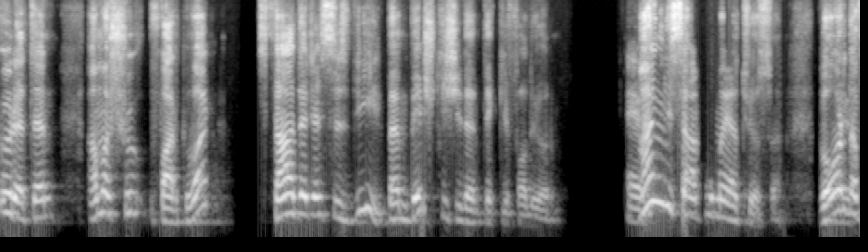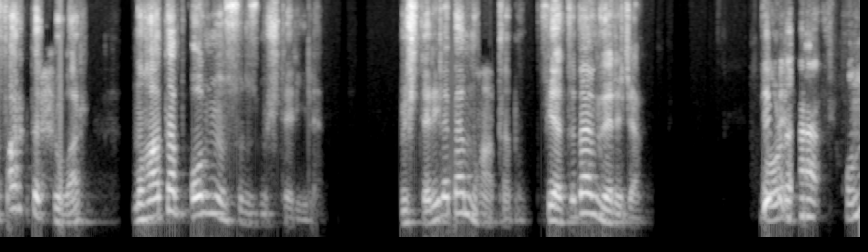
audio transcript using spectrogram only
üreten ama şu farkı var sadece siz değil ben beş kişiden teklif alıyorum. Evet. Hangisi aklıma yatıyorsa. Ve orada Evet. fark da şu var. Muhatap olmuyorsunuz müşteriyle. Müşteriyle ben muhatabım. Fiyatı ben vereceğim. Değil Orada mi? ha, onu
